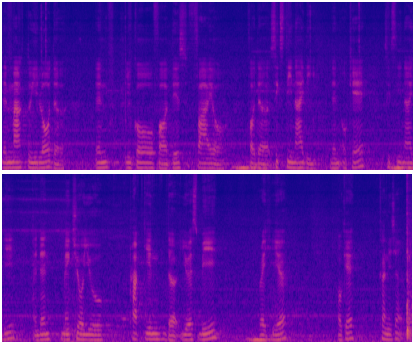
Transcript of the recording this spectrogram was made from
then Mach3 loader. Then you go for this file for the 6090, then okay, 6090, and then make sure you plug in the USB right here. Okay, 看一下。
